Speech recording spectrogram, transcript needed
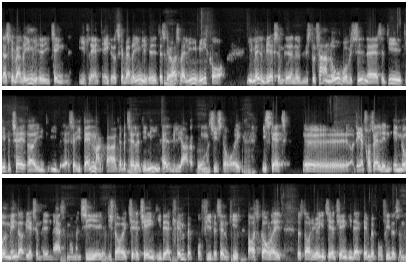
der skal være rimelighed i tingene i et land. Ikke? Der skal være rimelighed. Der skal jo mm. også være lige vilkår imellem virksomhederne. Hvis du tager Novo ved siden af, altså de, de betaler i, i, altså i Danmark bare, der betaler mm. de 9,5 milliarder kroner sidste år ikke, mm. i skat. Øh, og det er trods alt en, en noget mindre virksomhed end Mærsk, må man sige. Ikke? De står jo ikke til at tjene de der kæmpe profitter, selvom de også går ind, så står de jo ikke til at tjene de der kæmpe profitter som.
